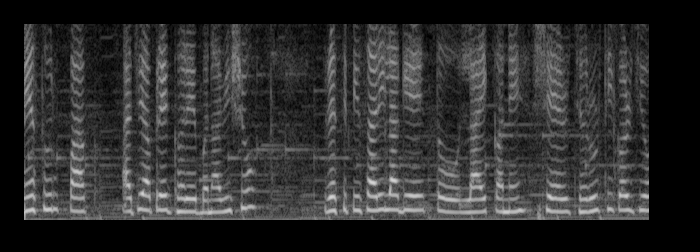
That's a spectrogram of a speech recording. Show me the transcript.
મૈસૂર પાક આજે આપણે ઘરે બનાવીશું. રેસીપી સારી લાગે તો લાઈક અને શેર જરૂરથી કરજો.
